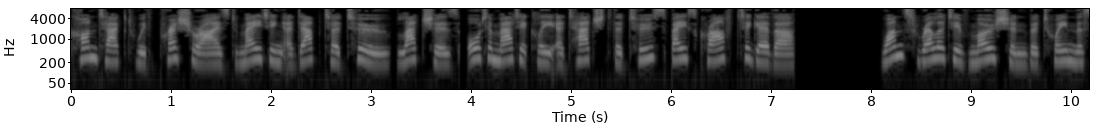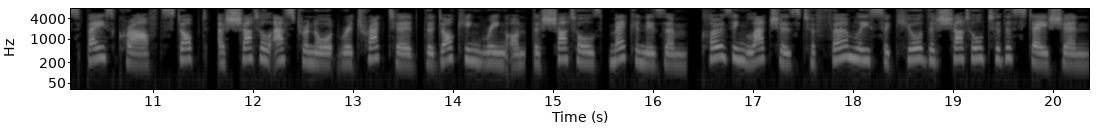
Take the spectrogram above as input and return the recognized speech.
contact with pressurized mating adapter 2 latches automatically attached the two spacecraft together. Once relative motion between the spacecraft stopped, a shuttle astronaut retracted the docking ring on the shuttle's mechanism, closing latches to firmly secure the shuttle to the station.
